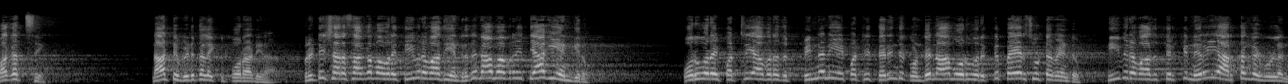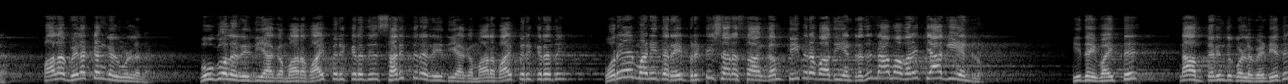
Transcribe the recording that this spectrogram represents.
பகத்சிங் நாட்டு விடுதலைக்கு போராடினார். பிரிட்டிஷ் அரசாங்கம் அவரை தீவிரவாதி என்றது நாம் அவரை தியாகி என்கிறோம். ஒருவரை பற்றி அவரது பின்னணியை பற்றி தெரிந்து கொண்டு நாம் ஒருவருக்கு பெயர் சூட்ட வேண்டும். தீவிரவாதத்திற்கு நிறைய அர்த்தங்கள் உள்ளன. பல விளக்கங்கள் உள்ளன. பூகோள ரீதியாக மாற வாய்ப்பிருக்கிறது சரித்திர ரீதியாக மாற வாய்ப்பிருக்கிறது. ஒரே மனிதரை பிரிட்டிஷ் அரசாங்கம் தீவிரவாதி என்றது நாம் அவரை தியாகி என்றோம். இதை வைத்து நாம் தெரிந்து கொள்ள வேண்டியது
